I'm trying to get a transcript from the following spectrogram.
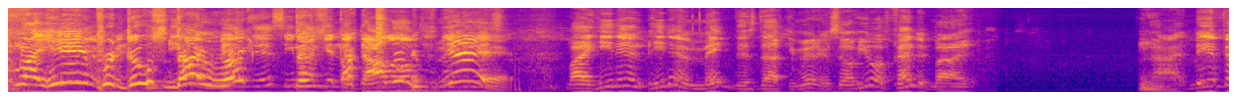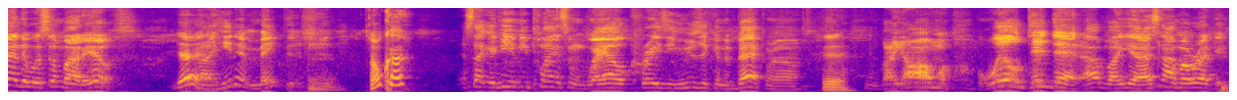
I'm like, he ain't produced he didn't make direct. this. He not getting a dollar off this. nigga. Yeah. Like he didn't he didn't make this documentary. So if you're offended by it, mm. nah, be offended with somebody else. Yeah. Like he didn't make this shit. Okay. It's like if he be playing some wild, crazy music in the background. Yeah. Like, oh, my, Will did that. I'm like, yeah, that's not my record.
